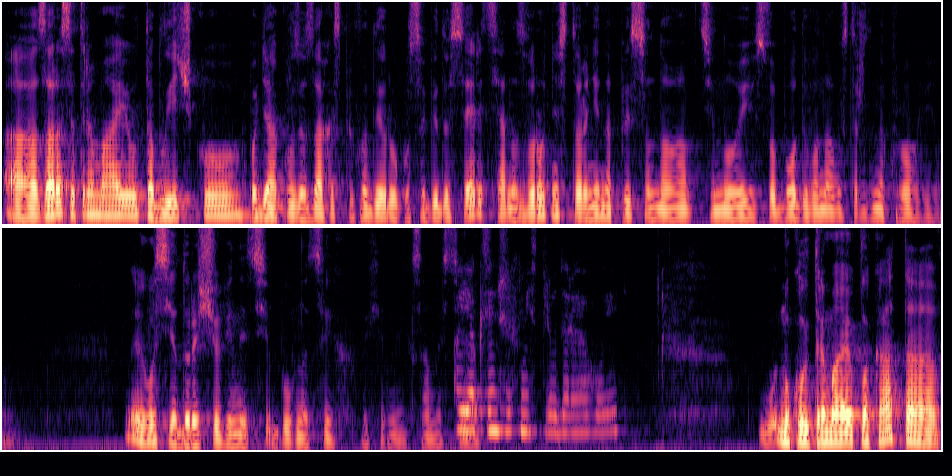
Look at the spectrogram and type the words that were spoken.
А зараз я тримаю табличку, подякую за захист, приклади руку собі до серця. На зворотній стороні написано ціною свободи, вона вистраждана кров'ю. Ну і ось я, до речі, в Вінниці був на цих вихідних саме з А як з інших міст люди реагують? Ну, коли тримаю плаката,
